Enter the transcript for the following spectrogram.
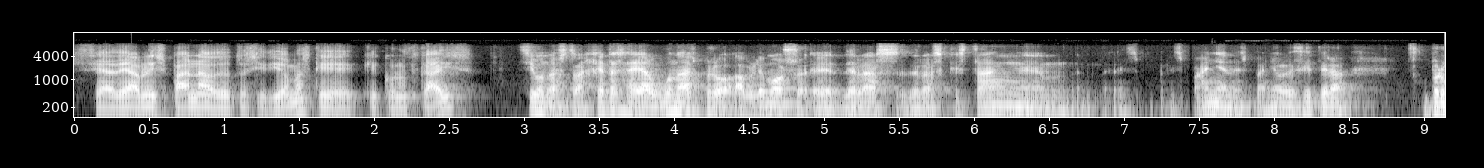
sea de habla hispana o de otros idiomas que, que conozcáis? Sí, bueno, extranjeras hay algunas, pero hablemos eh, de, las, de las que están en, España, en español, etcétera. Por,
